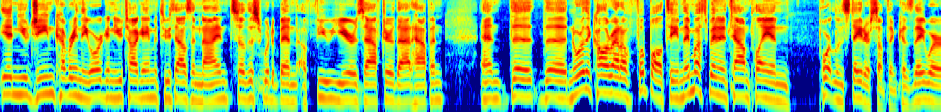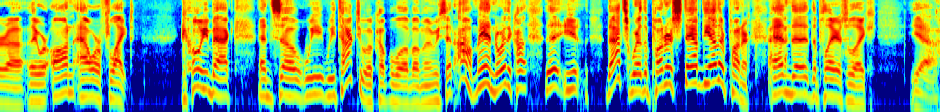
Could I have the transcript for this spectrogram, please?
in Eugene covering the Oregon Utah game in 2009. So this would have been a few years after that happened. And the the Northern Colorado football team, they must have been in town playing Portland State or something because they were uh, they were on our flight going back. And so we we talked to a couple of them, and we said, "Oh man, Northern Colorado, that's where the punter stabbed the other punter." And the the players were like, "Yeah."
